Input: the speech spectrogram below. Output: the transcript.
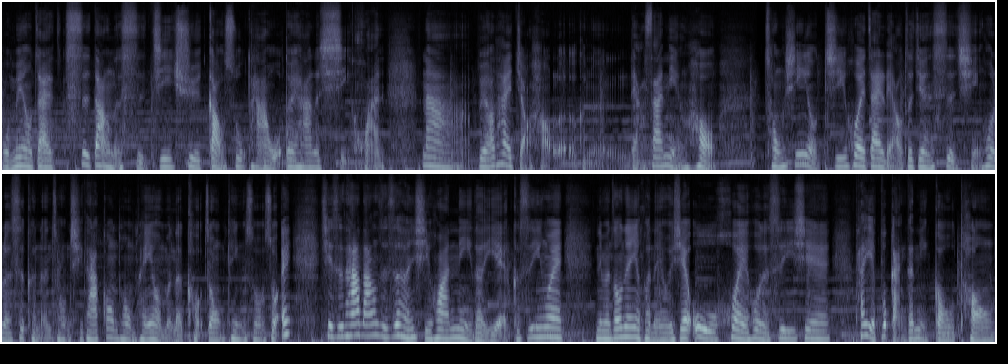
我没有在适当的时机去告诉他我对他的喜欢，那不要太久好了，可能两三年后。重新有机会再聊这件事情，或者是可能从其他共同朋友们的口中听说说，哎，其实他当时是很喜欢你的耶，可是因为你们中间有可能有一些误会，或者是一些他也不敢跟你沟通，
